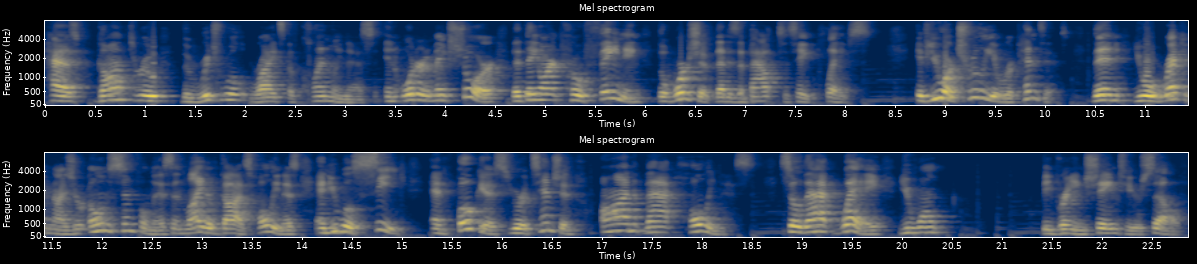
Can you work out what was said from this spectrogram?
has gone through the ritual rites of cleanliness in order to make sure that they aren't profaning the worship that is about to take place. If you are truly a repentant, then you will recognize your own sinfulness in light of God's holiness, and you will seek and focus your attention on that holiness. So that way you won't be bringing shame to yourself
